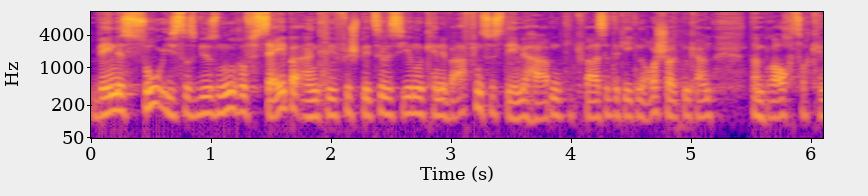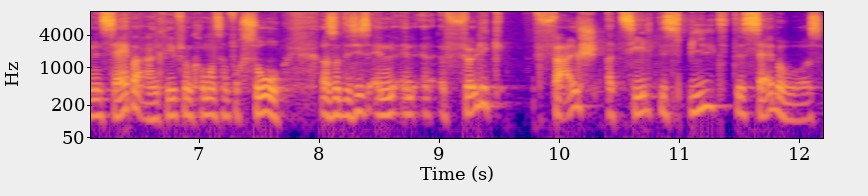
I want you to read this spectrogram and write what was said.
Wenn es so ist, dass wir uns nur auf Cyberangriffe spezialisieren und keine Waffensysteme haben, die quasi dagegen ausschalten kann, dann braucht es auch keinen Cyberangriff, dann kommen wir es einfach so. Also das ist ein, ein völlig falsch erzähltes Bild des Cyberwars.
